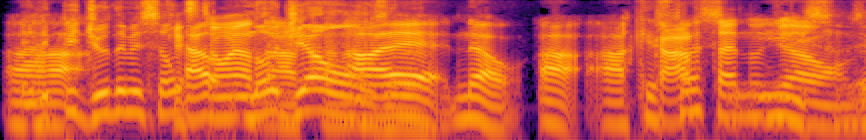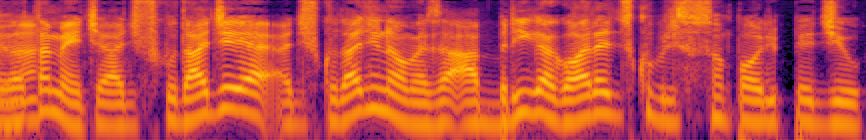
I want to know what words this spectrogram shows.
A- Ele pediu demissão questão é a no dia né? 11. Ah, né? é, não. A, a questão Carta é no dia isso, 11, né? Exatamente. A dificuldade é. A dificuldade não, mas a, a briga agora é descobrir se o São Paulo pediu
